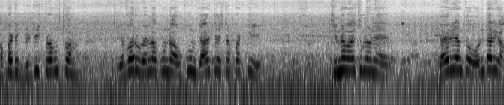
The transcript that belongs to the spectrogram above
అప్పటి బ్రిటిష్ ప్రభుత్వం ఎవరు వెళ్ళకుండా హుకుం జారీ చేసినప్పటికీ చిన్న వయసులోనే ధైర్యంతో ఒంటరిగా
